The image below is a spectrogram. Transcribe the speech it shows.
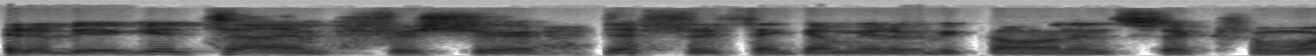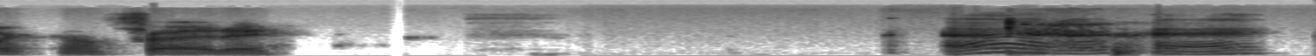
it'll be a good time for sure. Definitely think I'm going to be calling in sick from work on Friday. Oh, okay.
